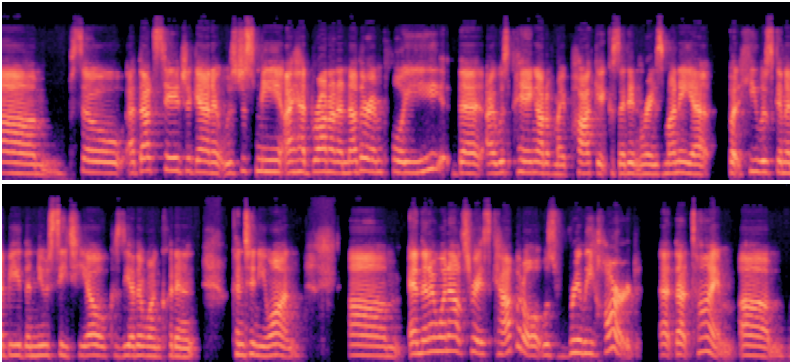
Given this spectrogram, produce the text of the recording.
Um, so at that stage, again, it was just me. I had brought on another employee that I was paying out of my pocket because I didn't raise money yet, but he was going to be the new CTO because the other one couldn't continue on. Um, and then I went out to raise capital. It was really hard at that time. Um,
